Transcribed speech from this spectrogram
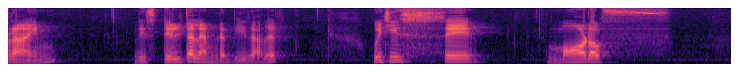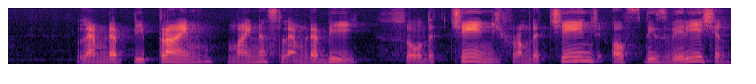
prime this delta lambda b rather which is say mod of lambda p prime minus lambda b. So, the change from the change of this variation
